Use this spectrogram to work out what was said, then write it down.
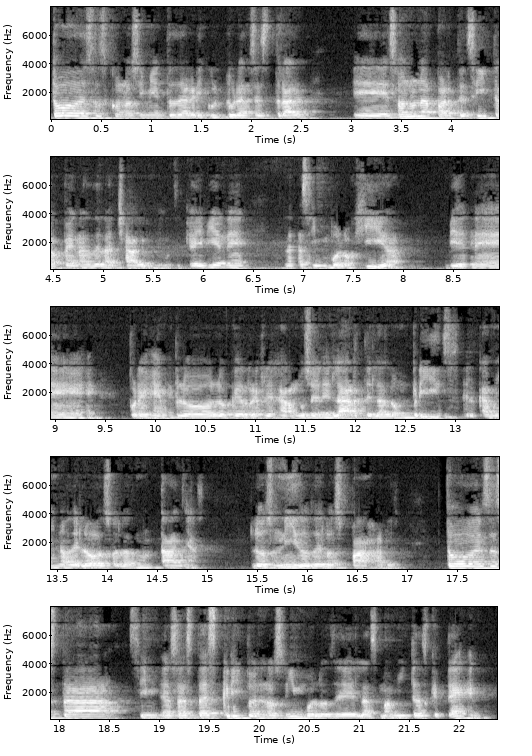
Todos esos conocimientos de agricultura ancestral eh, son una partecita apenas de la chaga, que ahí viene la simbología, viene, por ejemplo, lo que reflejamos en el arte, la lombriz, el camino del oso, las montañas, los nidos de los pájaros todo eso está, o sea, está escrito en los símbolos de las mamitas que tejen.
